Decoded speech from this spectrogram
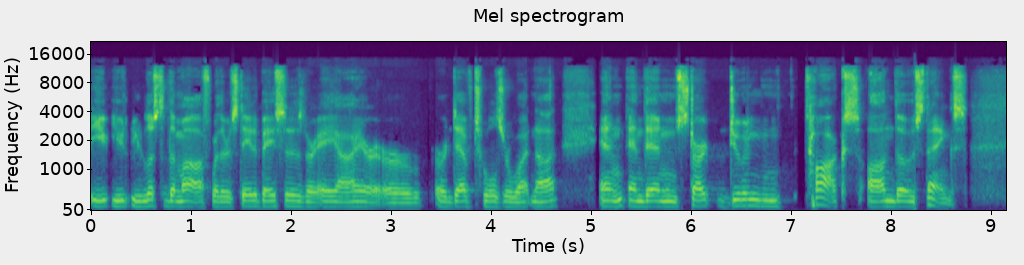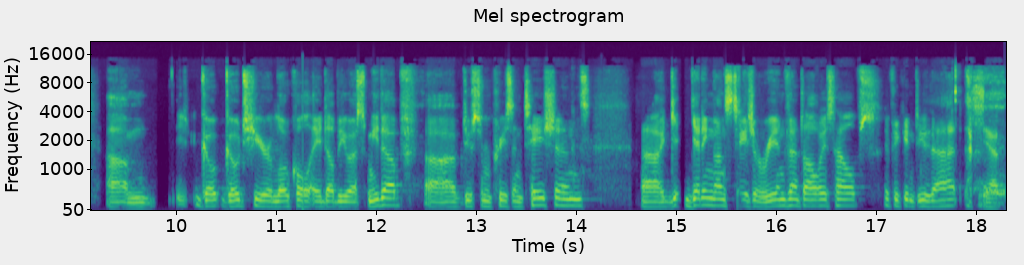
you, you listed them off, whether it's databases or AI or, or or dev tools or whatnot, and and then start doing talks on those things. Um, go go to your local AWS meetup, uh, do some presentations. Uh, get, getting on stage at reInvent always helps if you can do that. Yeah,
